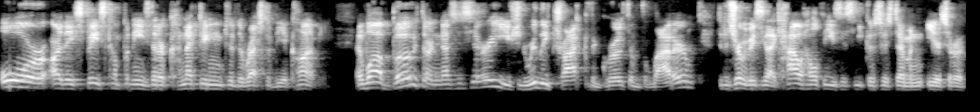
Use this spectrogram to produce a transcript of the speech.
Or are they space companies that are connecting to the rest of the economy? And while both are necessary, you should really track the growth of the latter to determine basically like how healthy is this ecosystem and you know sort of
